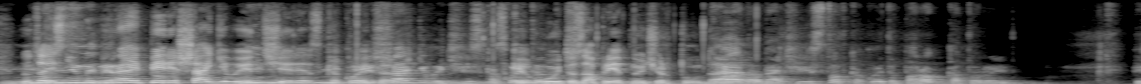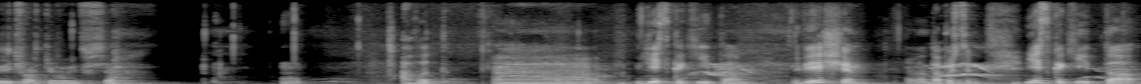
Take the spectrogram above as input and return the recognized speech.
Ну, то есть не, набирает, не перешагивает не, через какой-то... перешагивает через какой-то... какую-то запретную черту, да? Да, да, да, через тот какой-то порог, который перечеркивает все. А вот а, есть какие-то вещи, э, допустим, есть какие-то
